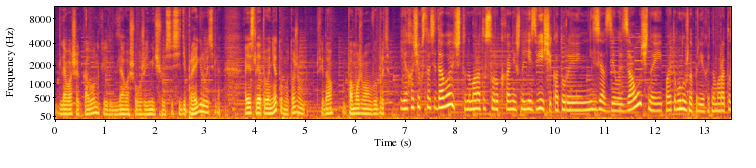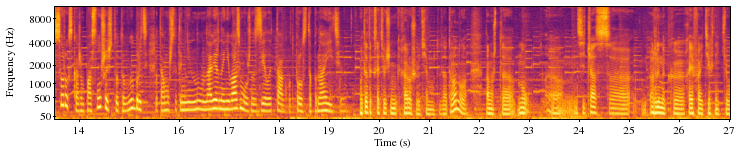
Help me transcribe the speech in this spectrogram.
для ваших колонок или для вашего уже имеющегося CD-проигрывателя. А если этого нету, мы тоже всегда поможем вам выбрать. Я хочу, кстати, добавить, что на Марата 40, конечно, есть вещи, которые нельзя сделать заочно, и поэтому нужно приехать на Марата 40, скажем, послушать что-то, выбрать, потому что это, не, ну, наверное, невозможно сделать так вот просто по наитию. Вот это, кстати, очень хорошую тему ты затронула, потому что, ну, сейчас э, рынок э, хай-фай техники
